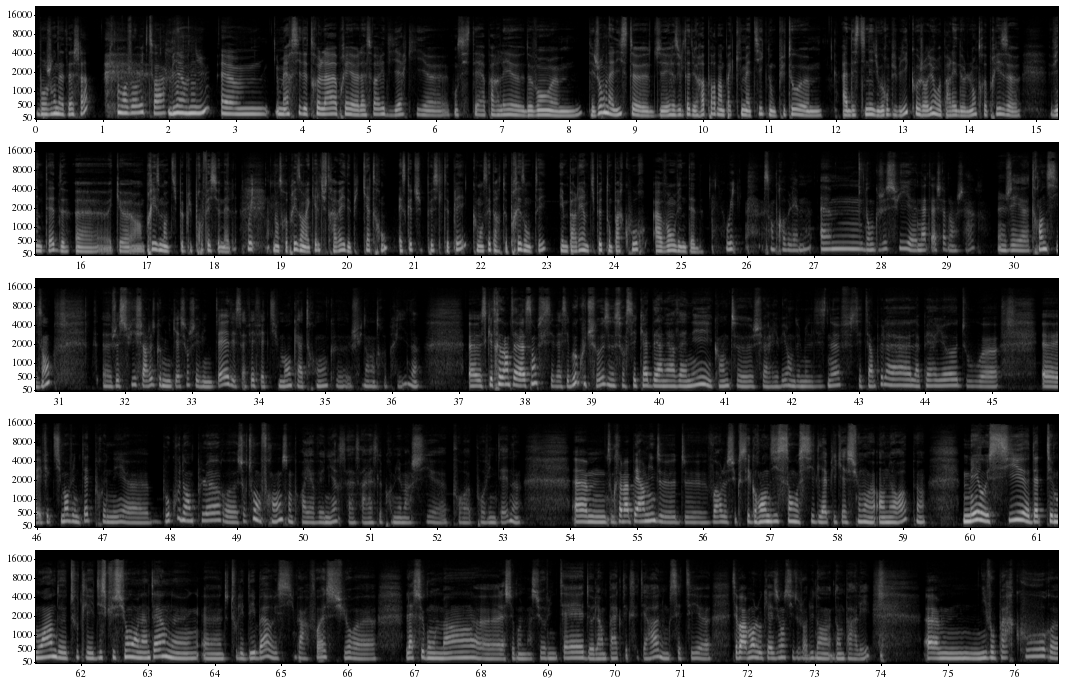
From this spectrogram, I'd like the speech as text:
Bonjour Natacha. Bonjour Victoire. Bienvenue. Euh, merci d'être là après euh, la soirée d'hier qui euh, consistait à parler devant des journalistes des résultats du rapport d'impact climatique, donc plutôt à destinée du grand public. Aujourd'hui, on va parler de l'entreprise Vinted avec un prisme un petit peu plus professionnel. Oui. Une entreprise dans laquelle tu travailles depuis 4 ans. Est-ce que tu peux, s'il te plaît, commencer par te présenter et me parler un petit peu de ton parcours avant Vinted? Oui, sans problème. donc, je suis Natacha Blanchard. J'ai 36 ans. Je suis chargée de communication chez Vinted et ça fait effectivement 4 ans que je suis dans l'entreprise. ce qui est très intéressant, parce qu'il s'est passé beaucoup de choses sur ces quatre dernières années. Et quand je suis arrivée en 2019, c'était un peu la, période où, effectivement, Vinted prenait beaucoup d'ampleur, surtout en France. On pourra y revenir, ça, ça reste le premier marché pour, pour Vinted. Euh, donc ça m'a permis de, voir le succès grandissant aussi de l'application euh, en Europe, mais aussi euh, d'être témoin de toutes les discussions en interne, de tous les débats aussi parfois sur la seconde main, la seconde main sur Vinted, l'impact, etc. Donc c'était, c'est vraiment l'occasion aussi d'aujourd'hui d'en parler. niveau parcours,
